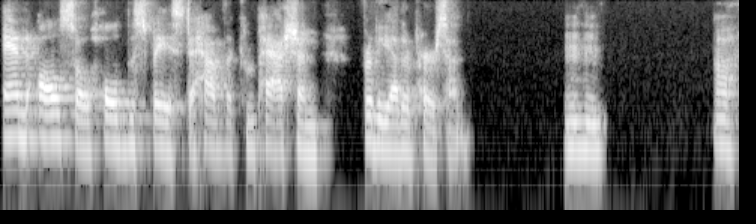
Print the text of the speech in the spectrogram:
and also hold the space to have the compassion for the other person mm-hmm. oh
